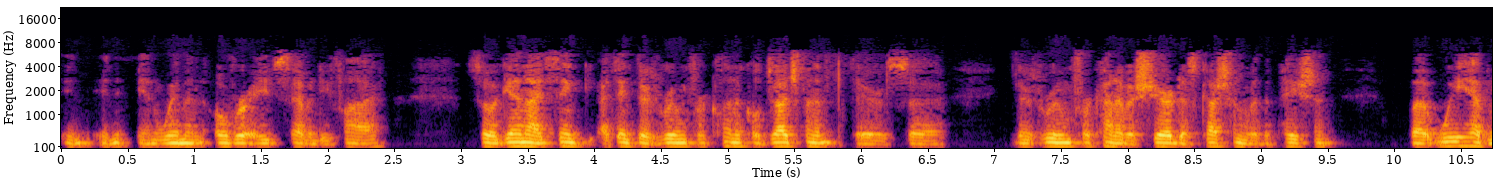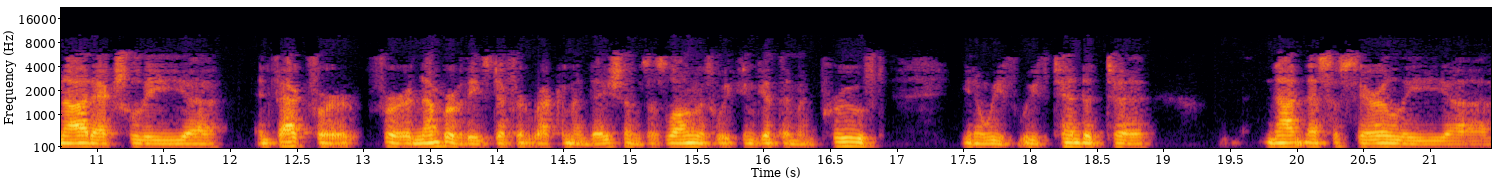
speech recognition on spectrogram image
in, in, in women over age 75. So again, I think, I think there's room for clinical judgment. There's, uh, there's room for kind of a shared discussion with the patient. But we have not actually, uh, in fact, for, for a number of these different recommendations, as long as we can get them improved, you know, we've, we've tended to not necessarily, uh,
